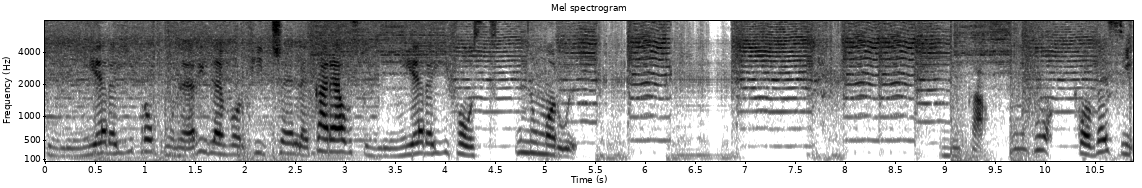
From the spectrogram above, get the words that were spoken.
sublinierei propunerile vor fi cele care au sublinierei fost, numărul. Duca, Nicu, Covesi.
